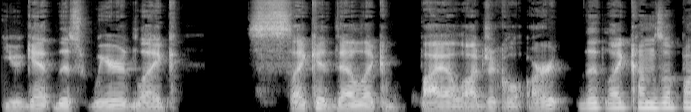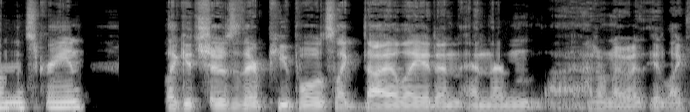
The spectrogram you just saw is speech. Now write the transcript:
you get this weird like psychedelic biological art that like comes up on the screen like it shows their pupils like dilate and and then i don't know it, it, like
